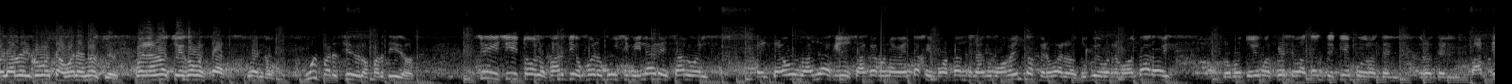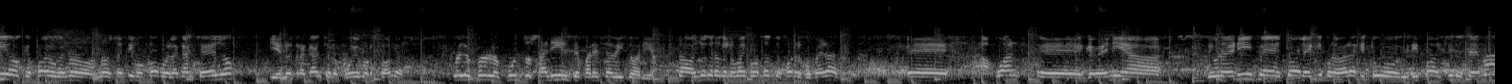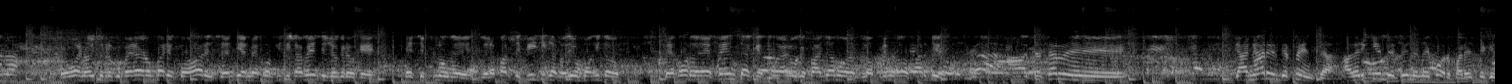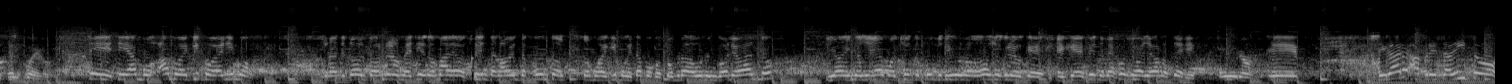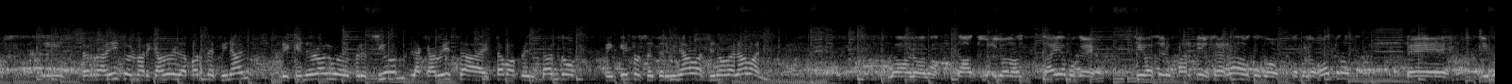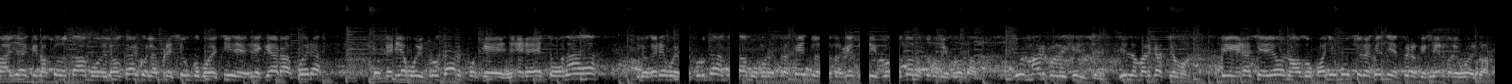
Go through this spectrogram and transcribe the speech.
Hola, Abel, ¿cómo estás? Buenas noches. Buenas noches, ¿cómo estás? Bueno, muy parecidos los partidos. Sí, sí, todos los partidos fueron muy similares, salvo el, el segundo allá, que ellos sacaron una ventaja importante en algún momento, pero bueno, tuvimos remontar hoy, como tuvimos frente bastante tiempo durante el, durante el partido, que fue algo que no, no sentimos cómodo en la cancha de ellos, y en nuestra cancha lo pudimos resolver. ¿Cuáles fueron los puntos salientes para esta victoria? No, yo creo que lo más importante fue recuperar eh, a Juan, eh, que venía de una gripe, todo el equipo la verdad que estuvo gripado el fin de semana, pero bueno, hoy se recuperaron varios jugadores, se sentían mejor físicamente, yo creo que ese club de, de la parte física nos dio un poquito mejor de defensa, que fue algo que fallamos en los primeros dos partidos. A tratar de ganar en defensa, a ver quién defiende mejor, parece que es el juego. Sí, sí, ambos, ambos equipos venimos durante todo el torneo metiendo más de 80, 90 puntos, somos equipos que estamos acostumbrados a un goleo alto, y hoy no llegamos a 80 puntos ninguno de los dos, yo creo que el que defiende mejor se va a llevar la serie. Seguro. Eh, llegar apretadito y cerradito el marcador en la parte final le generó algo de presión, la cabeza estaba pensando en que esto se terminaba si no ganaban. No, no, no, no, lo- lo- sabíamos que, que iba a ser un partido cerrado como, como los otros, eh, y más allá de que nosotros estábamos de local con la presión, como decís, de, de quedar afuera, lo queríamos disfrutar porque era esto o nada, y lo queríamos disfrutar, estábamos con nuestra gente, nuestra gente disfrutó, nosotros disfrutamos. Buen marco de gente, bien lo marcaste vos. Sí, gracias a Dios nos acompañó mucho la gente y espero que el miércoles vuelva.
